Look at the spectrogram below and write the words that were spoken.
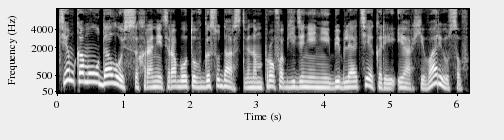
Тем, кому удалось сохранить работу в государственном профобъединении библиотекарей и архивариусов,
